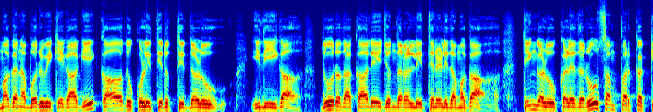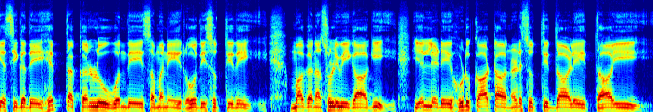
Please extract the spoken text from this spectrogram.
ಮಗನ ಬರುವಿಕೆಗಾಗಿ ಕಾದು ಕುಳಿತಿರುತ್ತಿದ್ದಳು. ಇದೀಗ ದೂರದ ಕಾಲೇಜೊಂದರಲ್ಲಿ ತೆರಳಿದ ಮಗ ತಿಂಗಳು ಕಳೆದರೂ ಸಂಪರ್ಕಕ್ಕೆ ಸಿಗದೆ ಹೆತ್ತ ಕರುಳು ಒಂದೇ ಸಮನೆ ರೋಧಿಸುತ್ತಿದೆ. ಮಗನ ಸುಳಿವಿಗಾಗಿ ಎಲ್ಲೆಡೆ ಹುಡುಕಾಟ ನಡೆಸುತ್ತಿದ್ದಾಳೆ ತಾಯಿ.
